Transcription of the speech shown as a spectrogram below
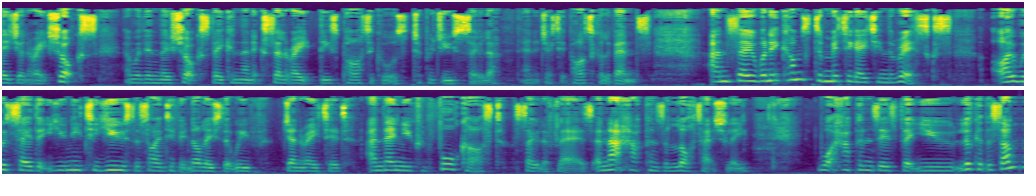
they generate shocks, and within those shocks, they can then accelerate these particles to produce solar energetic particle events. And so, when it comes to mitigating the risks, I would say that you need to use the scientific knowledge that we've generated, and then you can forecast solar flares. And that happens a lot actually. What happens is that you look at the sun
